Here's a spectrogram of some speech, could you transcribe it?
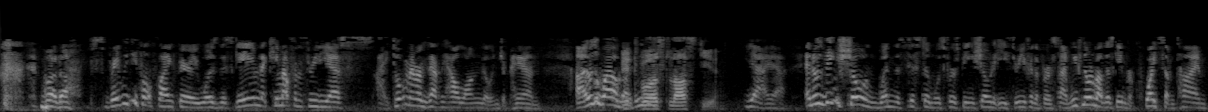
but uh, Bravely Default Flying Fairy was this game that came out for the 3DS. I don't remember exactly how long ago in Japan. Uh, it was a while ago. It was last year. yeah, yeah. And it was being shown when the system was first being shown at E3 for the first time. We've known about this game for quite some time,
